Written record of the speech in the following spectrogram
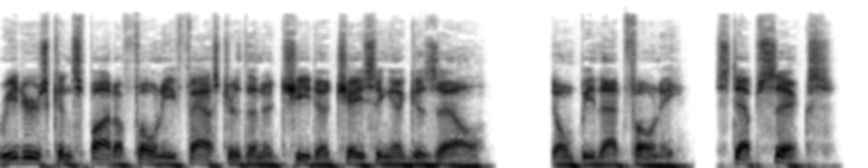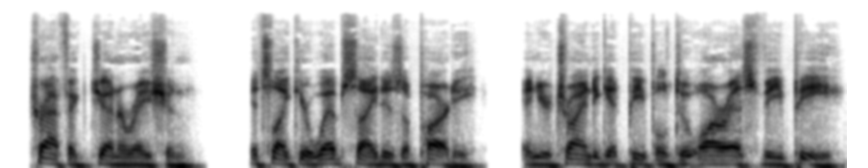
Readers can spot a phony faster than a cheetah chasing a gazelle. Don't be that phony. Step 6 Traffic Generation. It's like your website is a party, and you're trying to get people to RSVP.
